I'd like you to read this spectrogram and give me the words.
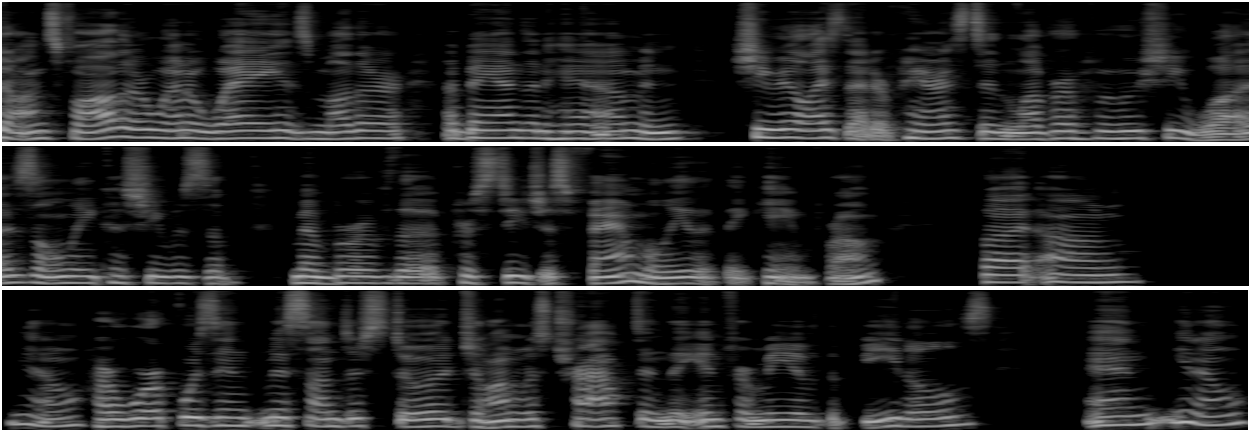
John's father went away, his mother abandoned him, and she realized that her parents didn't love her for who she was, only because she was a member of the prestigious family that they came from. But, um, you know, her work was in, misunderstood. John was trapped in the infamy of the Beatles. And, you know,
